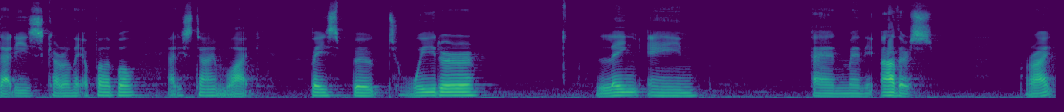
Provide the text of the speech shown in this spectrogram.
that is currently available at this time like Facebook, Twitter, LinkedIn, and many others. Right?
